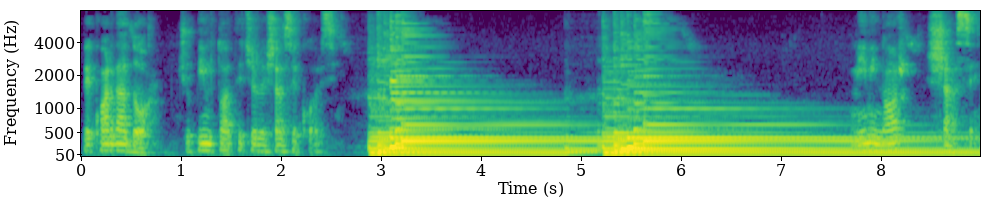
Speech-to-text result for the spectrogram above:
pe coarda a doua. Ciupim toate cele șase corzi. Mi minor 6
